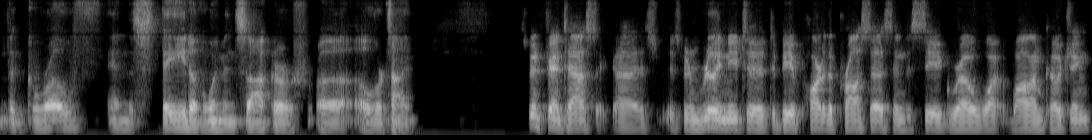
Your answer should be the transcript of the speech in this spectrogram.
the growth and the state of women's soccer uh, over time? it's been fantastic. Uh, it's it's been really neat to to be a part of the process and to see it grow wh- while I'm coaching,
